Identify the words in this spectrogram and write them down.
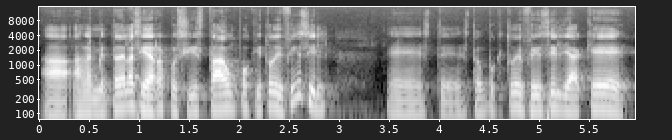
al ambiente de la sierra, pues sí está un poquito difícil. Este, está un poquito difícil ya que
